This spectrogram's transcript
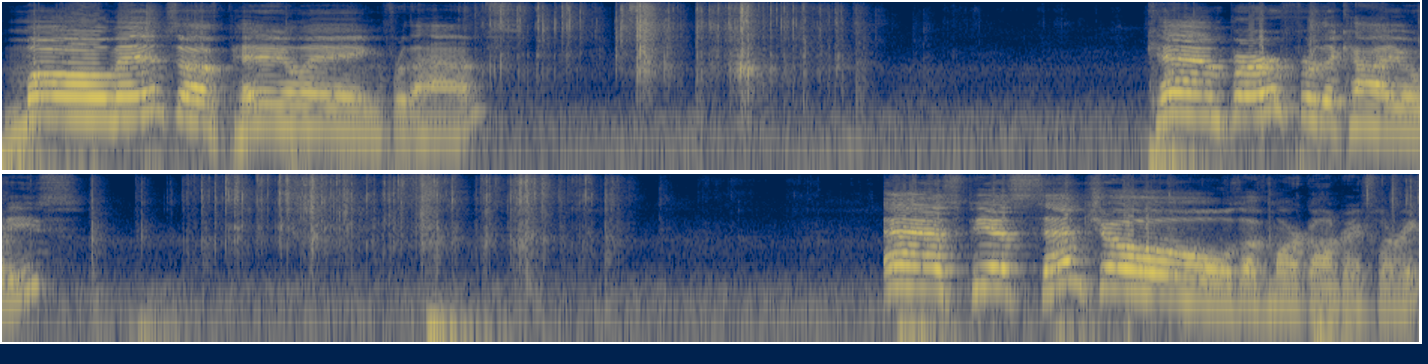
Moments of Poehling for the Habs. Kuemper for the Coyotes. SP Essentials of Marc-Andre Fleury.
